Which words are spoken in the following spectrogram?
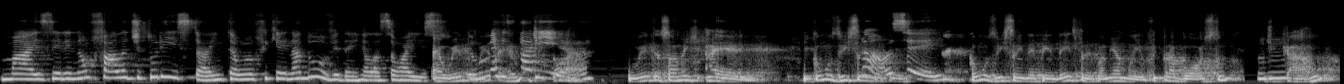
mas ele não fala de turista, então eu fiquei na dúvida em relação a isso. É, o ETA, eu não o me ETA é só- arriscaria. O ETA é somente aéreo. E como os vistos são Não, eu sei. É, Como os vistos são independentes, por exemplo, a minha mãe, eu fui para Boston de Uhum. carro,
